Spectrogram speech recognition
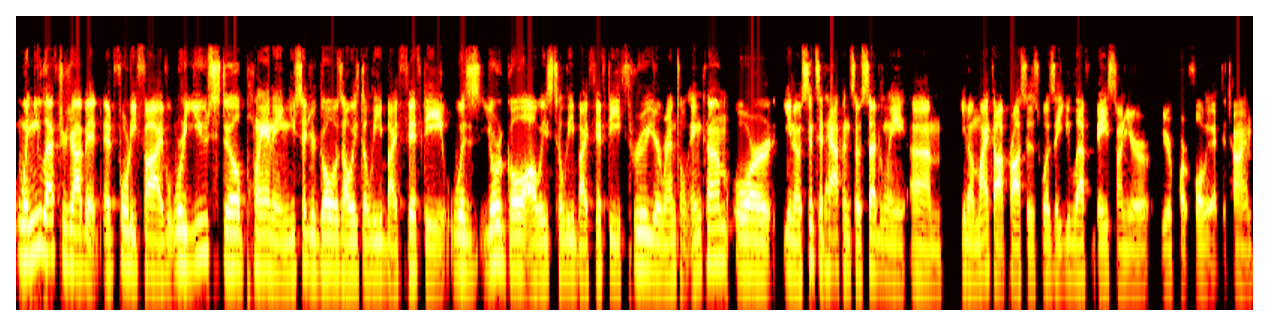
when you left your job at, at 45, were you still planning? You said your goal was always to leave by 50. Was your goal always to leave by 50 through your rental income? Or, you know, since it happened so suddenly, um, you know my thought process was that you left based on your your portfolio at the time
